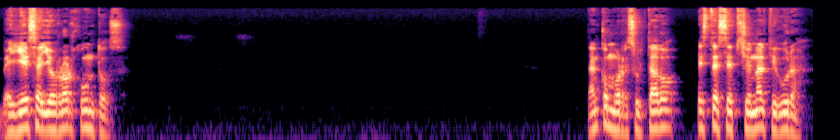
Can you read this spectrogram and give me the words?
Belleza y horror juntos. Dan como resultado esta excepcional figura.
